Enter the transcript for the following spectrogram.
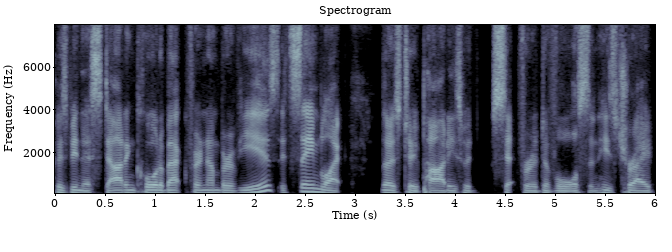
who's been their starting quarterback for a number of years. It seemed like those two parties were set for a divorce, and his trade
